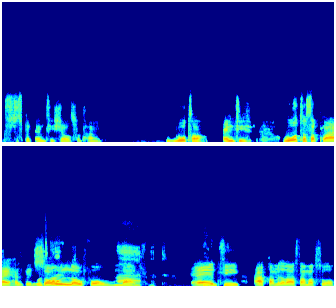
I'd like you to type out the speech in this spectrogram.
it's just been empty shelves for time. Water, empty. Water supply has been so low for months. Empty. I can't remember the last time I saw a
